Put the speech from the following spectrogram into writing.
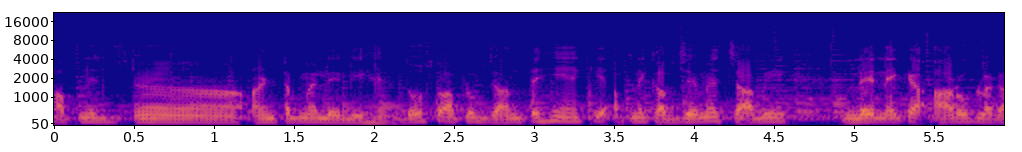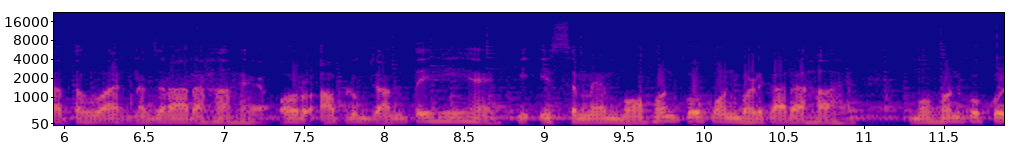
अपने अंटर में ले ली है। दोस्तों, आप लोग जानते ही हैं कि अपने कब्जे में चाबी लेने का आरोप लगाता हुआ नज़र आ रहा है, और आप लोग जानते ही हैं कि इस समय मोहन को कौन भड़का रहा है। मोहन को कोई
